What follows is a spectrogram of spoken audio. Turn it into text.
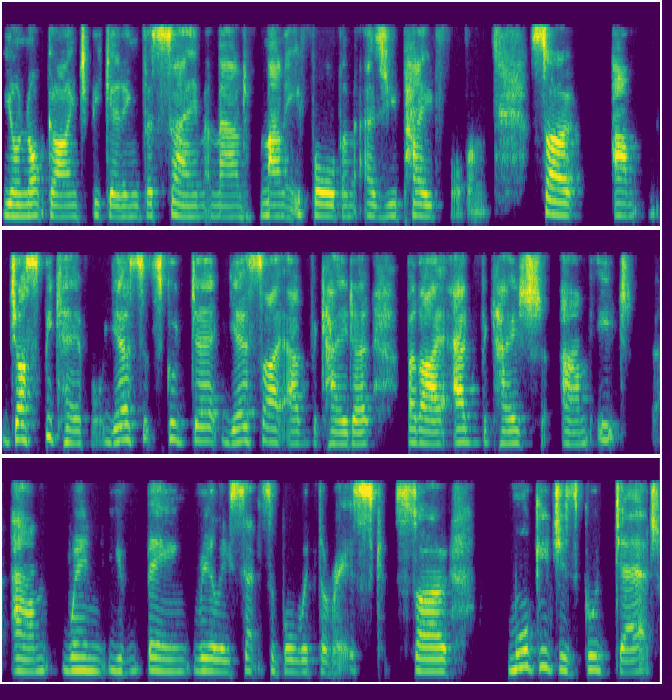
you're not going to be getting the same amount of money for them as you paid for them. So um, just be careful. Yes, it's good debt. Yes, I advocate it, but I advocate um, it um, when you're being really sensible with the risk. So mortgage is good debt.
